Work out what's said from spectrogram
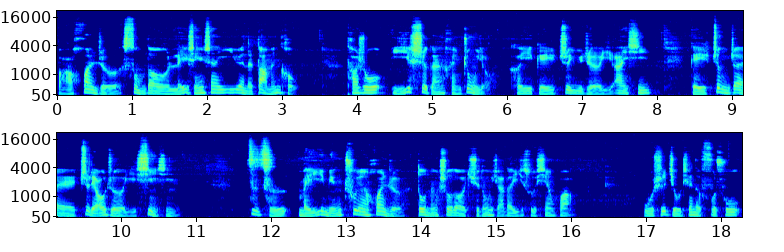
把患者送到雷神山医院的大门口。他说：“仪式感很重要。”可以给治愈者以安心，给正在治疗者以信心。自此，每一名出院患者都能收到曲东霞的一束鲜花。五十九天的付出，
